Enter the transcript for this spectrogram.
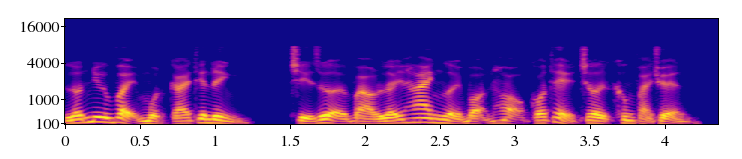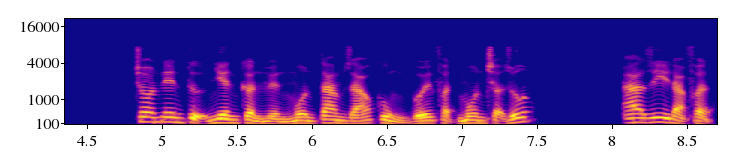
Lớn như vậy một cái thiên đình, chỉ dựa vào lấy hai người bọn họ có thể chơi không phải chuyện. Cho nên tự nhiên cần huyền môn tam giáo cùng với Phật môn trợ giúp. A Di Đà Phật,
